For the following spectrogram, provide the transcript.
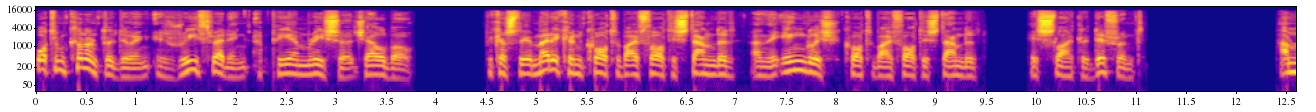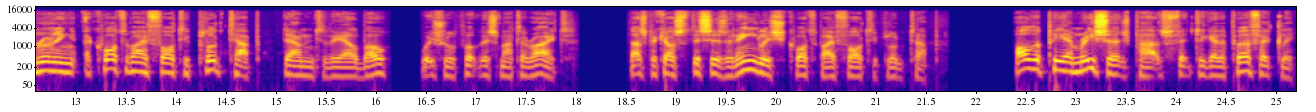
What I'm currently doing is rethreading a PM Research elbow because the American quarter by 40 standard and the English quarter by 40 standard is slightly different. I'm running a quarter by 40 plug tap down into the elbow, which will put this matter right. That's because this is an English quarter by 40 plug tap. All the PM research parts fit together perfectly,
